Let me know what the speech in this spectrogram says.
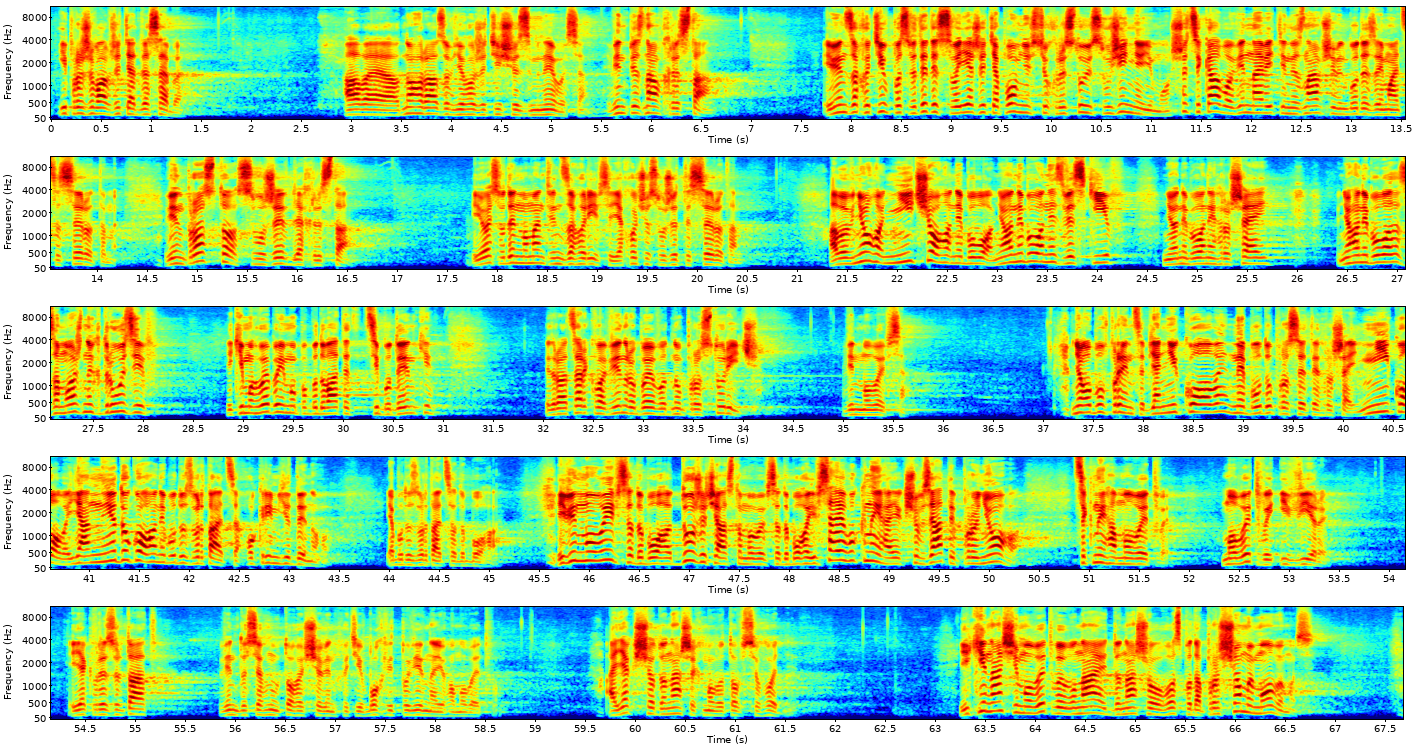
і проживав життя для себе. Але одного разу в його житті щось змінилося. Він пізнав Христа. І він захотів посвятити своє життя повністю Христу і служіння йому. Що цікаво, він навіть і не знав, що він буде займатися сиротами. Він просто служив для Христа. І ось в один момент він загорівся: я хочу служити сиротам. Але в нього нічого не було. В нього не було ні зв'язків, в нього не було ні грошей, в нього не було заможних друзів, які могли би йому побудувати ці будинки. І дорога церква, він робив одну просту річ. Він молився. В нього був принцип: я ніколи не буду просити грошей. Ніколи. Я ні до кого не буду звертатися, окрім єдиного. Я буду звертатися до Бога. І він молився до Бога, дуже часто молився до Бога. І вся його книга, якщо взяти про нього, це книга молитви, молитви і віри. І як в результат він досягнув того, що він хотів. Бог відповів на його молитву. А як щодо наших молитв сьогодні? Які наші молитви лунають до нашого Господа? Про що ми мовимось?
